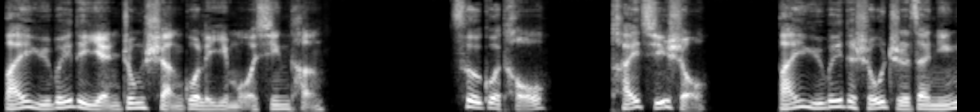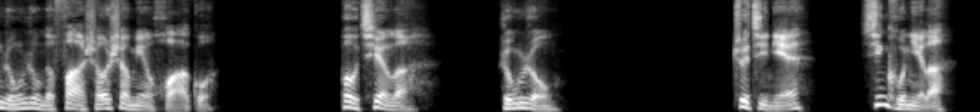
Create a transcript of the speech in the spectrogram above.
白雨薇的眼中闪过了一抹心疼，侧过头，抬起手。白雨薇的手指在宁荣荣的发梢上面划过，抱歉了，荣荣。这几年辛苦你了。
